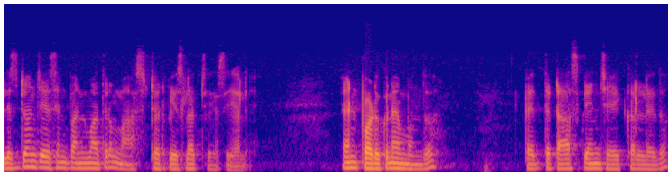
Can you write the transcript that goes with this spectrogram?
లిస్ట్ డౌన్ చేసిన పని మాత్రం మాస్టర్ పీస్లాగా చేసేయాలి. అండ్ పడుకునే ముందు పెద్ద టాస్క్ ఏం చేయక్కర్లేదు.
